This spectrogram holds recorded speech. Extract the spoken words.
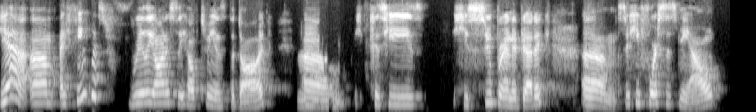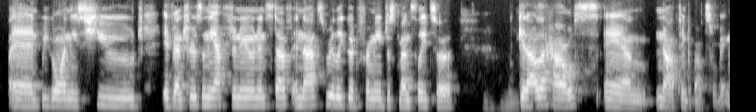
Yeah, um, I think what's really honestly helped me is the dog, because mm. um, he's he's super energetic. Um, so he forces me out, and we go on these huge adventures in the afternoon and stuff, and that's really good for me just mentally to mm-hmm. get out of the house and not think about swimming.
